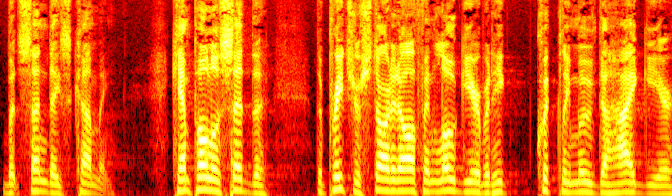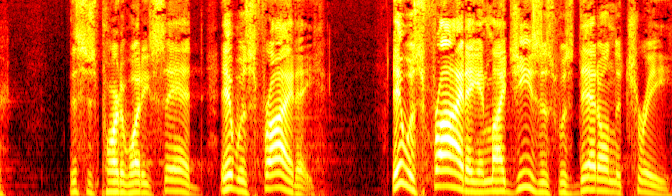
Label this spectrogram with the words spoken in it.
but Sunday's Coming. Campolo said the, the preacher started off in low gear, but he quickly moved to high gear. This is part of what he said. It was Friday. It was Friday, and my Jesus was dead on the tree.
